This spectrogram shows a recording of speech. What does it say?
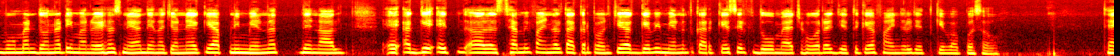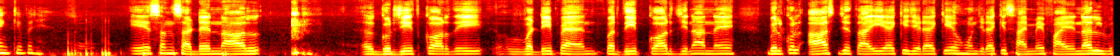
ਵੂਮਨ ਦੋਨਾਂ ਟੀਮਾਂ ਨੂੰ ਇਹ ਸੁਨੇਹਾ ਦੇਣਾ ਚਾਹੁੰਦੇ ਹਾਂ ਕਿ ਆਪਣੀ ਮਿਹਨਤ ਦੇ ਨਾਲ ਅੱਗੇ ਸੈਮੀਫਾਈਨਲ ਤੱਕ ਪਹੁੰਚੇ। ਅੱਗੇ ਵੀ ਮਿਹਨਤ ਕਰਕੇ ਸਿਰਫ ਦੋ ਮੈਚ ਹੋਰ ਹੈ, ਜਿੱਤ ਕੇ ਫਾਈਨਲ ਜਿੱਤ ਕੇ ਵਾਪਸ ਆਓ। ਥੈਂਕ ਯੂ ਭਾਜੀ। ਇਹ ਸਨ ਸਾਡੇ ਨਾਲ ਗੁਰਜੀਤ ਕੌਰ ਦੀ ਵੱਡੀ ਭੈਣ ਪ੍ਰਦੀਪ ਕੌਰ, ਜਿਨ੍ਹਾਂ ਨੇ ਬਿਲਕੁਲ ਆਸ ਜਤਾਈ ਹੈ ਕਿ ਜਿਹੜਾ ਕਿ ਹੁਣ ਜਿਹੜਾ ਕਿ ਸੈਮੀ ਫਾਈਨਲ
